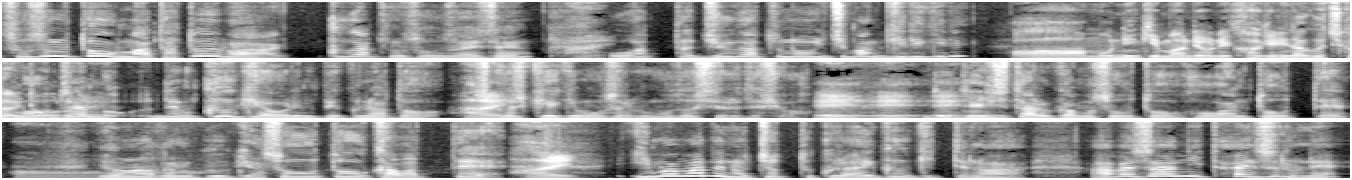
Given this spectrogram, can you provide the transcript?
そうすると、まあ、例えば、9月の総裁選、はい、終わった10月の一番ギリギリ？ああ、もう任期満了に限りなく近いところで。もう全部、でも空気はオリンピックの後、はい、少し景気もおそらく戻してるでしょう。ええ、で、デジタル化も相当法案通って、世の中の空気は相当変わって、はい、今までのちょっと暗い空気っていうのは、安倍さんに対するね、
